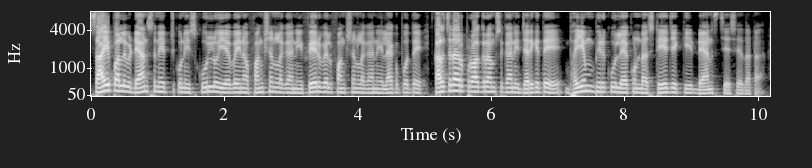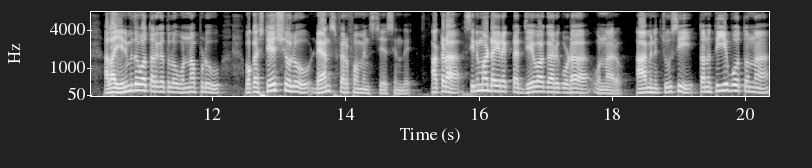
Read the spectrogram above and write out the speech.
సాయి పల్లవి డ్యాన్స్ నేర్చుకుని స్కూల్లో ఏవైనా ఫంక్షన్లు కానీ ఫేర్వెల్ ఫంక్షన్లు కానీ లేకపోతే కల్చరల్ ప్రోగ్రామ్స్ కానీ జరిగితే భయం బిరుకు లేకుండా స్టేజ్ ఎక్కి డ్యాన్స్ చేసేదట. అలా ఎనిమిదవ తరగతిలో ఉన్నప్పుడు ఒక స్టేజ్ షోలో డ్యాన్స్ పెర్ఫార్మెన్స్ చేసింది. అక్కడ సినిమా డైరెక్టర్ జేవా గారు కూడా ఉన్నారు. ఆమెను చూసి తను తీయబోతున్న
